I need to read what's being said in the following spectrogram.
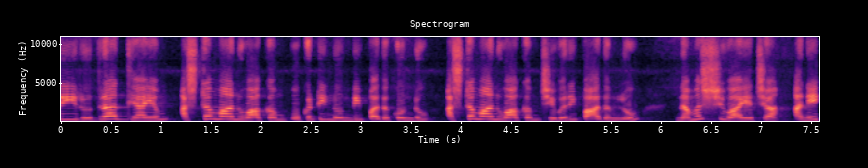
శ్రీ రుద్రాధ్యాయం అష్టమానువాకం ఒకటి నుండి పదకొండు అష్టమానువాకం చివరి పాదంలో నమశివాయచ చ అనే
